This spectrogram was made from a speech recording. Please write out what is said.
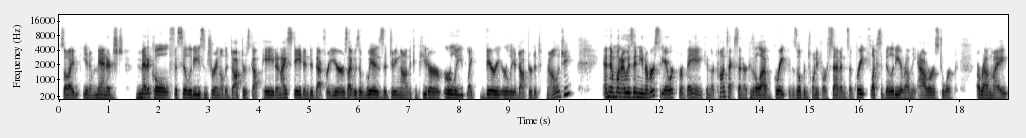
So i you know managed medical facilities ensuring all the doctors got paid and i stayed and did that for years. I was a whiz at doing on the computer early like very early adopter to technology. And then when i was in university i worked for a bank in their contact center because it allowed great it was open 24 7 so great flexibility around the hours to work around my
